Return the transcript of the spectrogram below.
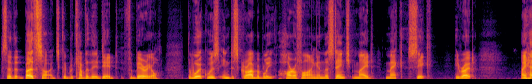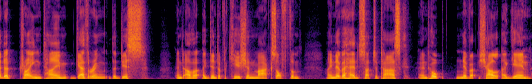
so that both sides could recover their dead for burial. The work was indescribably horrifying and the stench made Mac sick. He wrote, I had a trying time gathering the discs and other identification marks off them. I never had such a task and hope never shall again.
